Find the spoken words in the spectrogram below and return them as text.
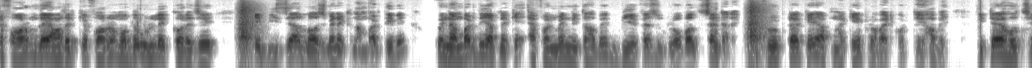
একটা ফর্ম দেয়, আমাদেরকে ফর্মের মধ্যে উল্লেখ করে যে ভিসা লজমেন্ট একটা নাম্বার দিবে। ওই নাম্বার দিয়ে আপনাকে অ্যাপয়েন্টমেন্ট নিতে হবে বিএফএস গ্লোবাল সেন্টারে প্রুফটাকে আপনাকে প্রোভাইড করতে হবে। এটা হচ্ছে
